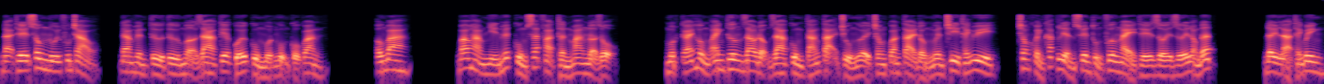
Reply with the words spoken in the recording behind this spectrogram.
đại thế sông núi phun trào đàm huyền từ từ mở ra kia cuối cùng một ngụm cổ quan. Ông ba. Bao hàm nhìn huyết cùng sát phạt thần mang nở rộ. Một cái hồng anh thương giao động ra cùng táng tại chủ người trong quan tài đồng nguyên chi thánh uy, trong khoảnh khắc liền xuyên thủng phương này thế giới dưới lòng đất. Đây là thánh binh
